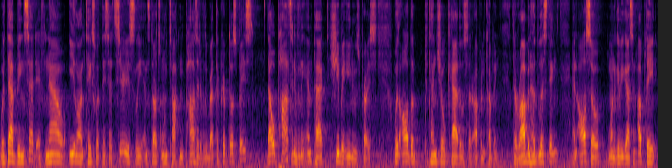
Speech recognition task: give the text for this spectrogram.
with that being said, if now Elon takes what they said seriously and starts only talking positively about the crypto space, that will positively impact Shiba Inu's price with all the potential catalysts that are up and coming. The Robinhood listing, and also want to give you guys an update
